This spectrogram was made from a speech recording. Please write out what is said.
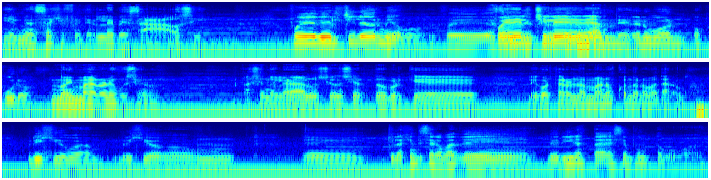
Y el mensaje fue terrible pesado, sí. Fue del Chile dormido, po. Fue, Fue del el- Chile el de humor- antes. El humor oscuro. No hay mano, le pusieron. Haciendo clara alusión, ¿cierto? Porque le cortaron las manos cuando lo mataron. po. Brígido, weón. Brígido. mm, eh, que la gente sea capaz de, de herir hasta ese punto, weón.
